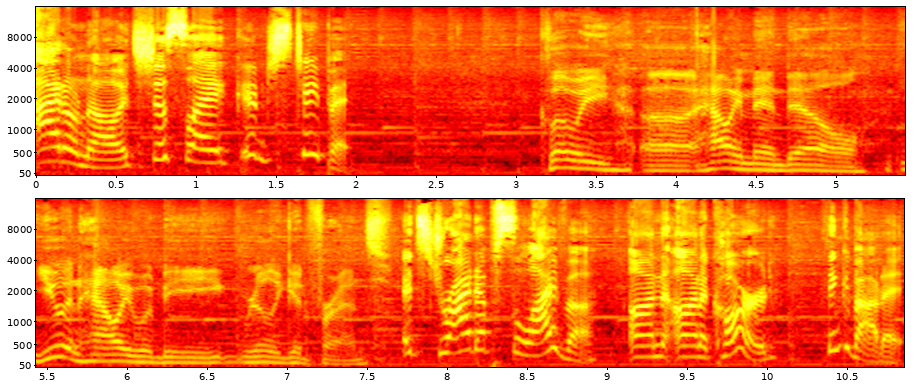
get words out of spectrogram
I don't know. It's just like, just tape it. Chloe, uh, Howie Mandel, you and Howie would be really good friends. It's dried up saliva on, on a card. Think about it.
